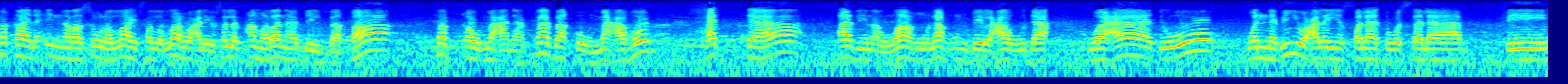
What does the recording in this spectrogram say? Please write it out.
فقال إن رسول الله صلى الله عليه وسلم أمرنا بالبقاء فابقوا معنا فبقوا معهم حتى أذن الله لهم بالعودة وعادوا والنبي عليه الصلاة والسلام في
